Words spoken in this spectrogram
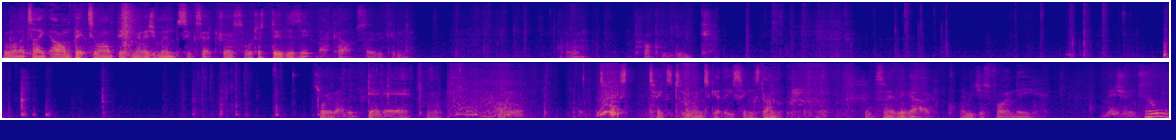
we want to take armpit to armpit measurements etc. So we'll just do the zip back up so we can have a proper look. Sorry about the dead air. Takes, takes time to get these things done. So there we go. Let me just find the measuring tool.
